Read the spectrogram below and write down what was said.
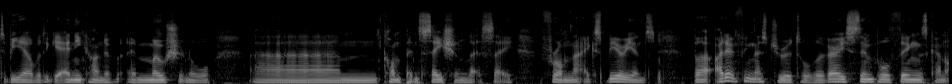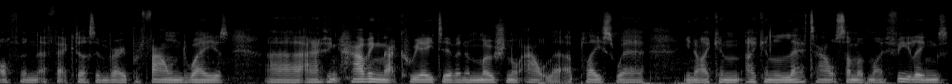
to be able to get any kind of emotional um, compensation, let's say, from that experience. But I don't think that's true at all. The very simple things can often affect us in very profound ways, uh, and I think having that creative and emotional outlet, a place where you know I can I can let out some of my feelings,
